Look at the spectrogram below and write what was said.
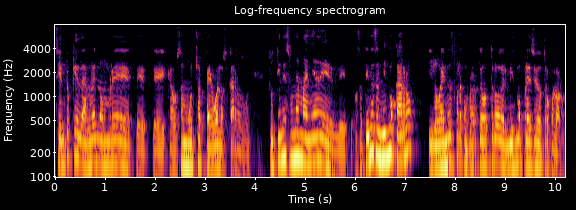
siento que darle nombre te, te causa mucho apego a los carros, güey. Tú tienes una maña de, de- o sea, tienes el mismo carro y lo vendes para comprarte otro del mismo precio de otro color.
